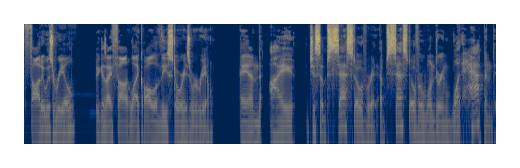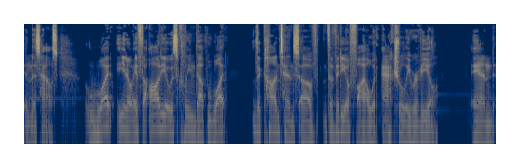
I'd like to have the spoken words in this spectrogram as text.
thought it was real because I thought like all of these stories were real. And I just obsessed over it, obsessed over wondering what happened in this house. What, you know, if the audio is cleaned up, what the contents of the video file would actually reveal. And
